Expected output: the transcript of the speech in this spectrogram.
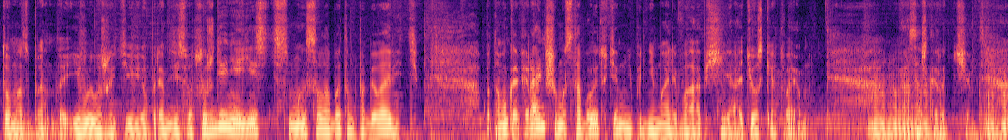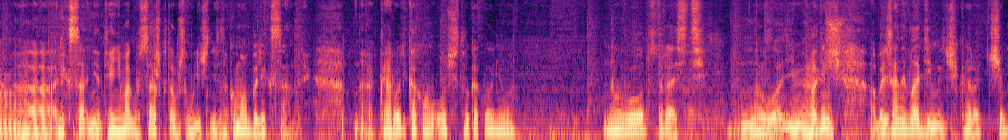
Томас Бенда и выложите ее прямо здесь в обсуждении, есть смысл об этом поговорить. Потому как раньше мы с тобой эту тему не поднимали вообще, о тезке о твоем. А Саш Коротиче. А, Алекса- Нет, я не могу Саш, потому что мы лично не знакомы, об Александре. А, Короть, как он, отчество, какое у него? Ну вот, здрасте. Ну. Владимирович. Владимирович. Об Александре Владимировиче, короче.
